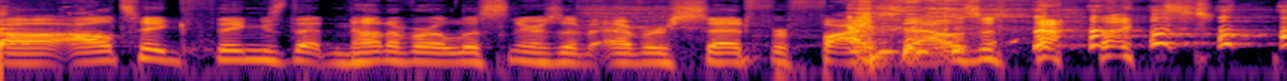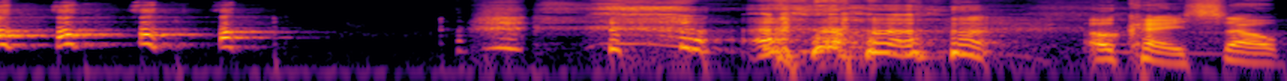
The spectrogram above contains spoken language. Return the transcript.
Uh, I'll take things that none of our listeners have ever said for 5,000 Alex. okay, so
